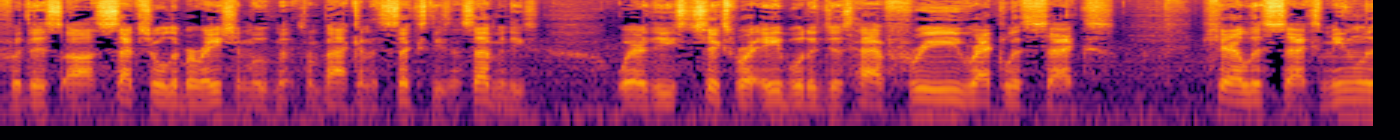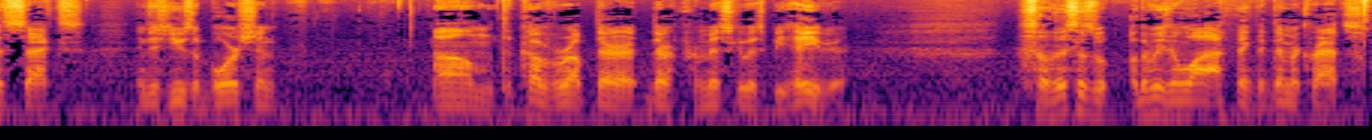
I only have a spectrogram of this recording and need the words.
for this uh, sexual liberation movement from back in the 60s and 70s, where these chicks were able to just have free, reckless sex, careless sex, meaningless sex, and just use abortion um, to cover up their, their promiscuous behavior. So this is the reason why I think the Democrats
